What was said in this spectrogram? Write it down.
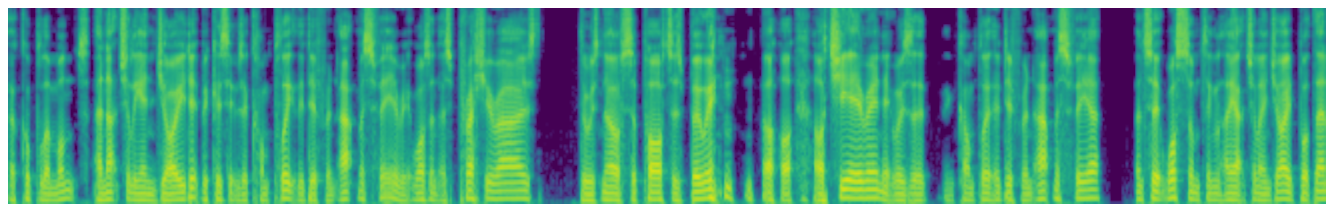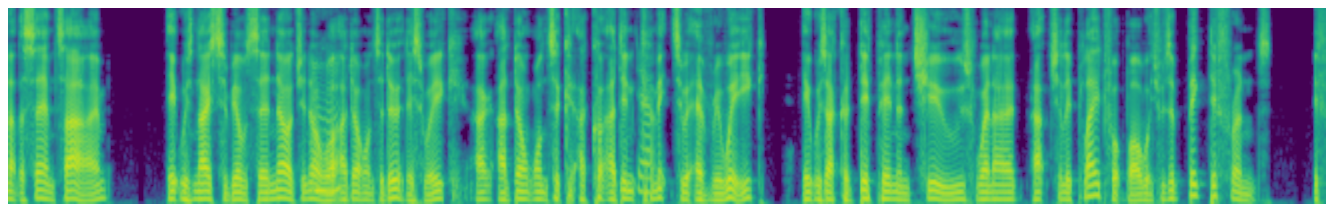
a couple of months and actually enjoyed it because it was a completely different atmosphere. It wasn't as pressurized. There was no supporters booing or, or cheering. It was a completely different atmosphere. And so it was something that I actually enjoyed. But then at the same time, it was nice to be able to say, no, do you know what? Mhm. I don't want to do it this week. I, I don't want to, I, I didn't Yeah. commit to it every week. It was I could dip in and choose when I actually played football, which was a big difference. If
